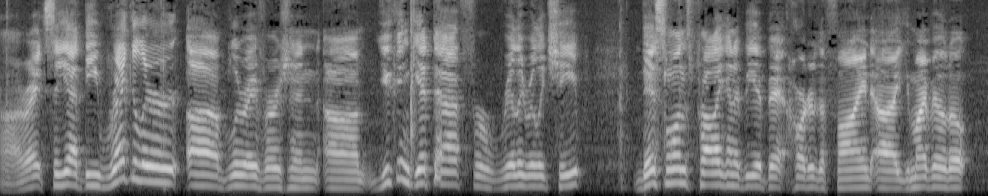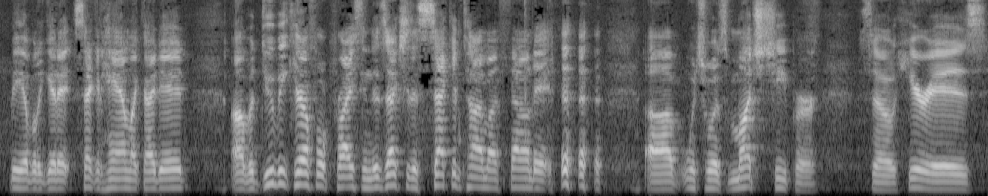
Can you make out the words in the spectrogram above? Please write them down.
Alright, so yeah, the regular uh, Blu-ray version, um, you can get that for really, really cheap. This one's probably going to be a bit harder to find. Uh, you might be able to be able to get it secondhand like I did. Uh, but do be careful pricing. This is actually the second time I found it, uh, which was much cheaper. So here is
